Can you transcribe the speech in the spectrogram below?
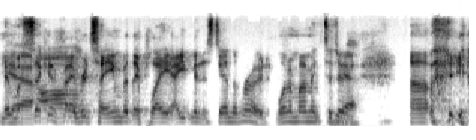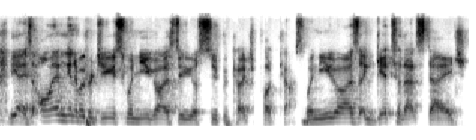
They're my second um, favorite team, but they play eight minutes down the road. What am I meant to do? Yeah. Uh, yes, I'm going to produce when you guys do your Super Coach podcast. When you guys get to that stage,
